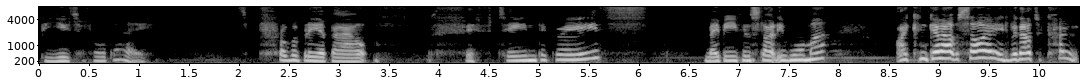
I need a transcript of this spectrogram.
beautiful day. It's probably about 15 degrees, maybe even slightly warmer. I can go outside without a coat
